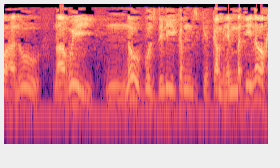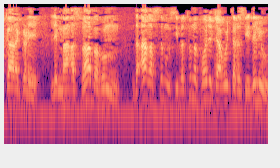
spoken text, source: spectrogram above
وهنو ناغوی نو بوزدلی کم کم همتی نو اخکار کړي لما اصابهم د هغه سم مصیبتونو په وجه چې هغه ته رسیدلی وو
